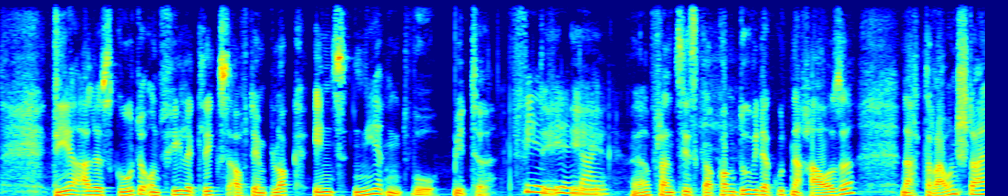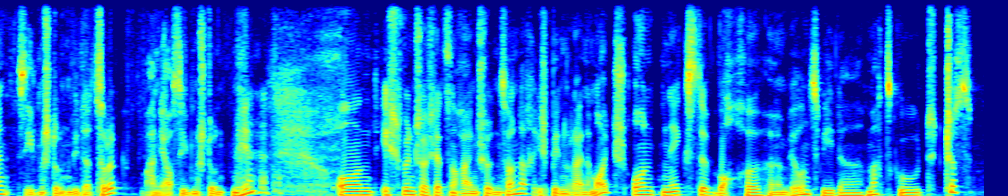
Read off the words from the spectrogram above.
Dir alles Gute und viele Klicks auf dem Blog ins Nirgendwo, bitte. Vielen, vielen de. Dank. Ja, Franziska, komm du wieder gut nach Hause, nach Traunstein, sieben Stunden wieder zurück, waren ja auch sieben Stunden hin. Und ich wünsche euch jetzt noch einen schönen Sonntag. Ich bin Rainer Meutsch und nächste Woche hören wir uns wieder. Macht's gut. Tschüss.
